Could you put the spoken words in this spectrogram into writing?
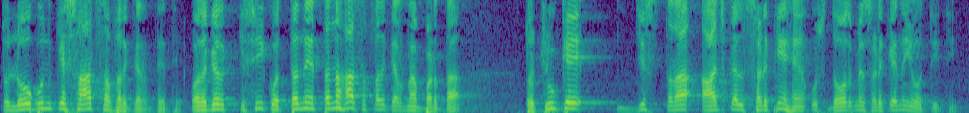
تو لوگ ان کے ساتھ سفر کرتے تھے اور اگر کسی کو تن تنہا سفر کرنا پڑتا تو چونکہ جس طرح آج کل سڑکیں ہیں اس دور میں سڑکیں نہیں ہوتی تھیں۔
